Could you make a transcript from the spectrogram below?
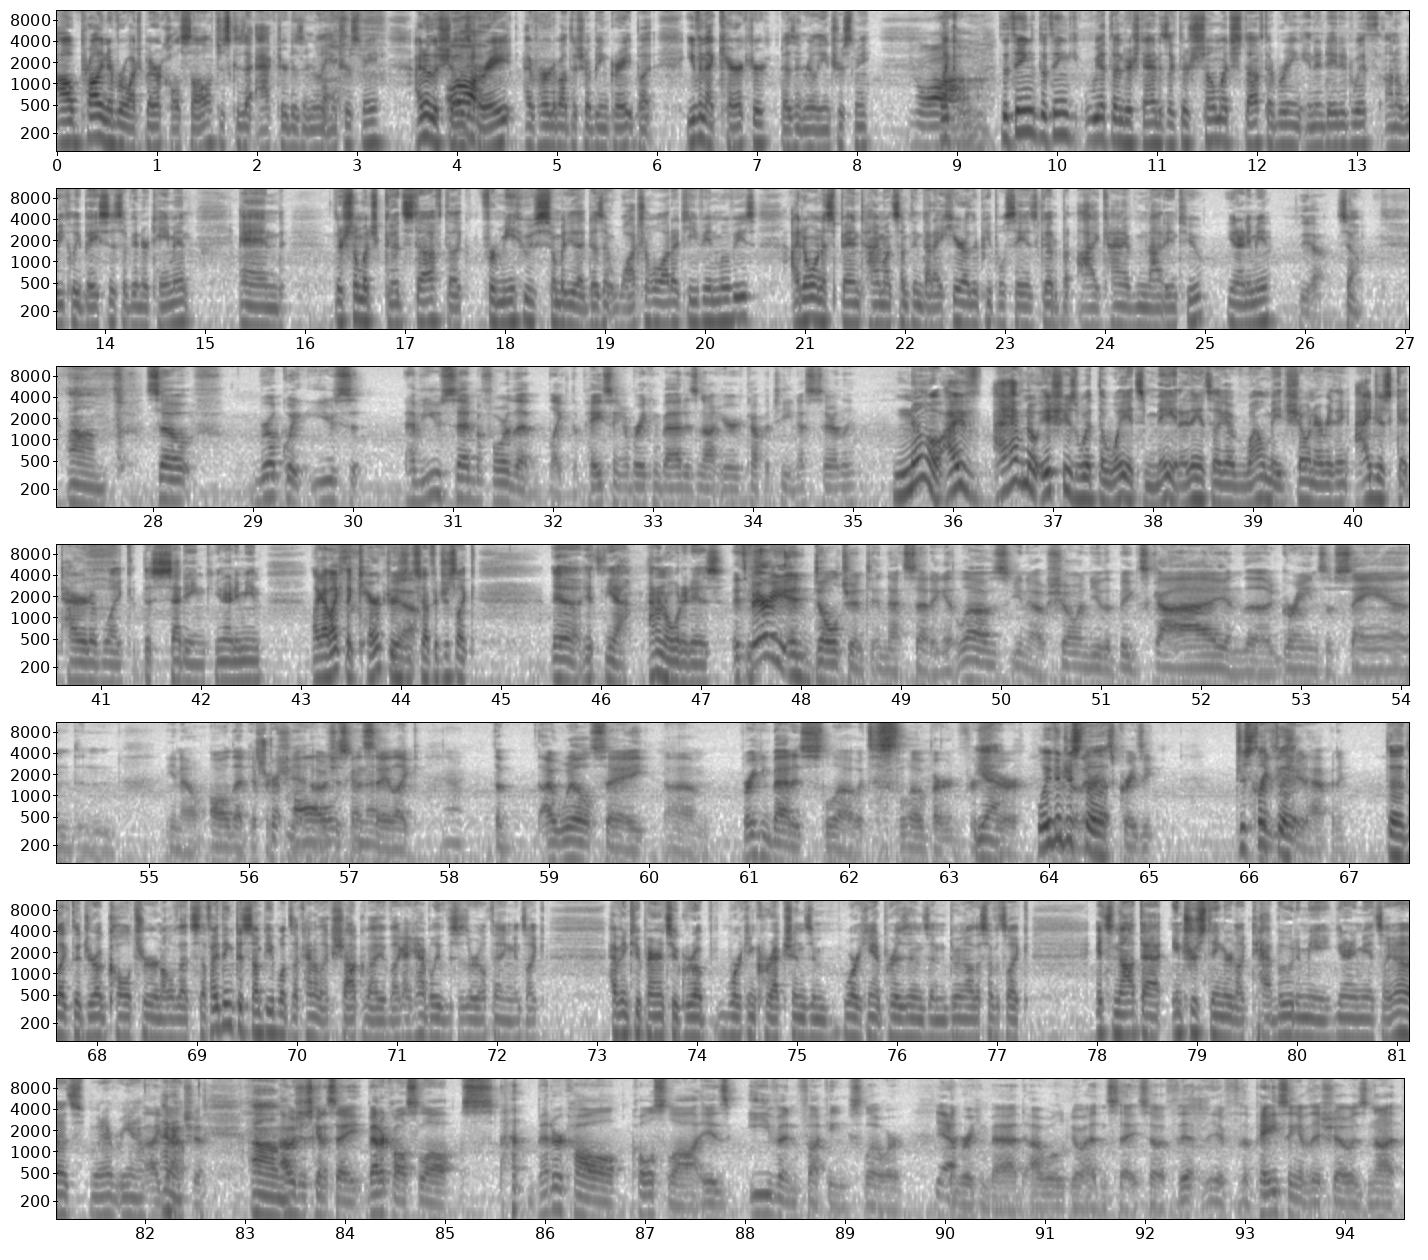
I'll probably never watch Better Call Saul just because the actor doesn't really interest me. I know the show's Oh. great. I've heard about the show being great, but even that character doesn't really interest me. Like the thing, the thing we have to understand is like there's so much stuff that we're being inundated with on a weekly basis of entertainment, and there's so much good stuff that like for me, who's somebody that doesn't watch a whole lot of TV and movies, I don't want to spend time on something that I hear other people say is good, but I kind of am not into. You know what I mean? Yeah. So, um, So, real quick, you have you said before that like the pacing of Breaking Bad is not your cup of tea necessarily? No, I've I have no issues with the way it's made. I think it's like a well-made show and everything. I just get tired of like the setting. You know what I mean? Like I like the characters Yeah. and stuff. It's just like, yeah, it's yeah. I don't know what it is. It's Just- very indulgent in that setting. It loves, you know, showing you the big sky and the grains of sand and you know all that different shit. I was just gonna and the- say like Yeah. the I will say um, Breaking Bad is slow. It's a slow burn for Yeah. sure. Well, even though just the- crazy just crazy like the shit happening. the like the drug culture and all of that stuff. I think to some people it's a kind of like shock value. of, Like I can't believe this is a real thing. It's like having two parents who grew up working corrections and working at prisons and doing all this stuff. It's like it's not that interesting or like taboo to me. You know what I mean? It's like oh, it's whatever. You know. I I, don't know. Um, I was just gonna say, Better Call Slaw, Better Call Coleslaw is even fucking slower Yeah. than Breaking Bad. I will go ahead and say. So if the if the pacing of this show is not,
